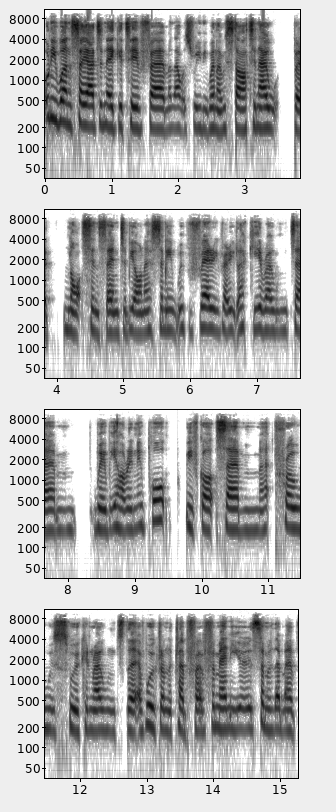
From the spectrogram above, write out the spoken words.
only once i had a negative um, and that was really when i was starting out but not since then to be honest i mean we're very very lucky around um, where we are in newport We've got some pros working around that have worked around the club for, for many years. Some of them have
